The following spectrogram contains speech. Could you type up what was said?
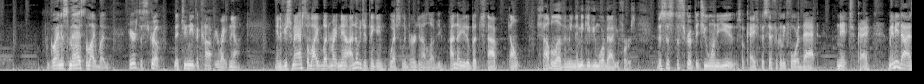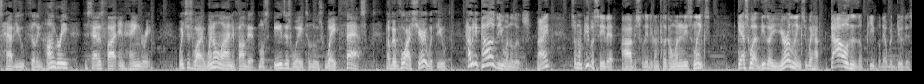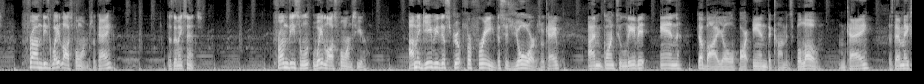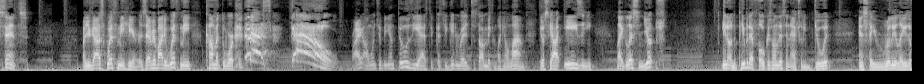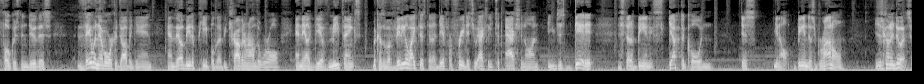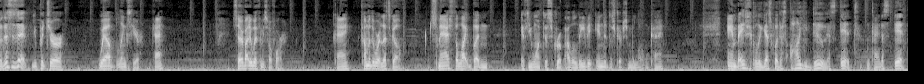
Go ahead and smash the like button. Here's the script that you need to copy right now. And if you smash the like button right now, I know what you're thinking. Wesley Virgin, I love you. I know you do, but stop. Don't stop loving me. Let me give you more value first. This is the script that you want to use, okay? Specifically for that niche, okay? Many diets have you feeling hungry, dissatisfied, and hangry, which is why I went online and found the most easiest way to lose weight fast. But before I share it with you, how many pounds do you want to lose, right? So when people see that, obviously they're going to click on one of these links. Guess what? These are your links. You would have thousands of people that would do this from these weight loss forums, okay? Does that make sense? From these weight loss forums here. I'm gonna give you this script for free. This is yours, okay? I'm going to leave it in the bio or in the comments below. Okay? Does that make sense? Are you guys with me here? Is everybody with me? Come at the word, let's go! Right? I want you to be enthusiastic because you're getting ready to start making money online. You'll see how easy, like, listen, you you know, the people that focus on this and actually do it and stay really laser focused and do this, they will never work a job again. And they'll be the people that'll be traveling around the world and they'll give me thanks because of a video like this that I did for free that you actually took action on and you just did it instead of being skeptical and just, you know, being disgruntled. You're just going to do it. So this is it. You put your web links here. Okay. So everybody with me so far. Okay. Come with the word. Let's go. Smash the like button if you want this script. I will leave it in the description below. Okay. And basically, guess what? That's all you do. That's it. Okay. That's it.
